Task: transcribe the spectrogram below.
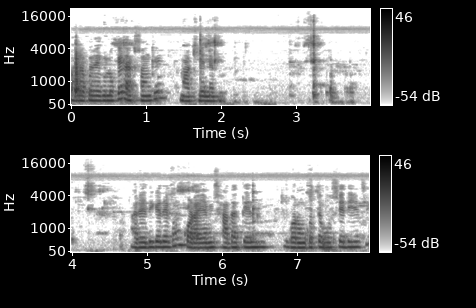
ভালো করে এগুলোকে একসঙ্গে মাখিয়ে নেব। আর এদিকে দেখুন কড়াই আমি সাদা তেল গরম করতে বসিয়ে দিয়েছি।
